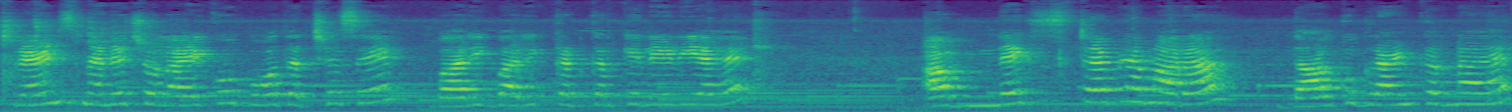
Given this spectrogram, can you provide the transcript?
फ्रेंड्स मैंने चौलाई को बहुत अच्छे से बारीक बारीक कट करके ले लिया है। अब नेक्स्ट स्टेप है हमारा दाल को ग्राइंड करना है।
